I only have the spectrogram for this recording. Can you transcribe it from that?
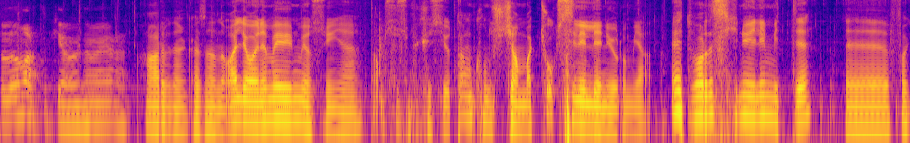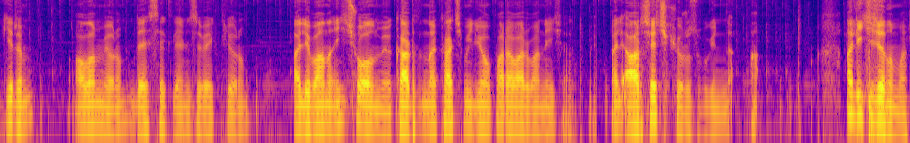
Kazanalım artık ya oynamayı öğren. Harbiden kazandım. Ali oynamayı bilmiyorsun ya. Tam sözümü kesiyor. Tam konuşacağım bak çok sinirleniyorum ya. Evet bu arada skin üyeliğim bitti. Ee, fakirim. Alamıyorum. Desteklerinizi bekliyorum. Ali bana hiç olmuyor. Kartında kaç milyon para var bana hiç atmıyor. Ali arşa çıkıyoruz bugün de. Ali iki canım var.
